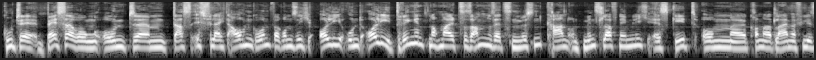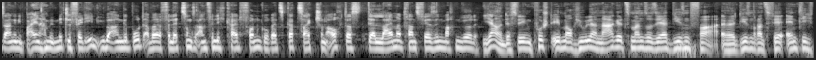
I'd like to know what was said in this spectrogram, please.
gute Besserung. Und ähm, das ist vielleicht auch ein Grund, warum sich Olli und Olli dringend nochmal zusammensetzen müssen. Kahn und Minzlaff nämlich. Es geht um äh, Konrad Leimer. Viele sagen, die Bayern haben im Mittelfeld eh ein Überangebot, aber Verletzungsanfälligkeit von Goretzka zeigt schon auch, dass der Leimer-Transfer Sinn machen würde. Ja, und deswegen pusht eben auch Julian Nagelsmann so sehr, diesen, äh, diesen Transfer endlich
